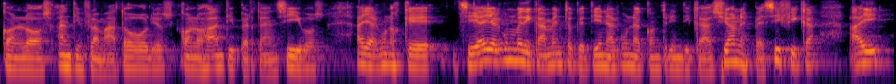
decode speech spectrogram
con los antiinflamatorios, con los antihipertensivos. Hay algunos que, si hay algún medicamento que tiene alguna contraindicación específica, hay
